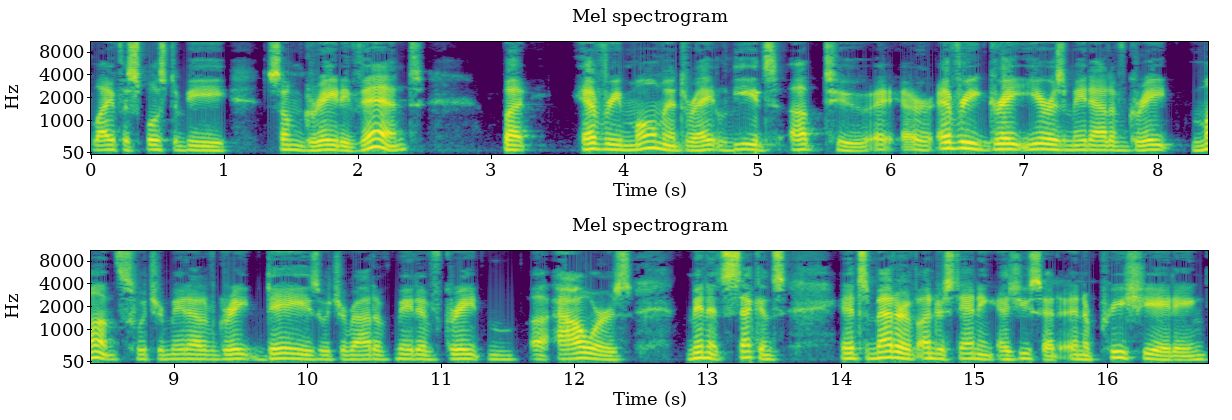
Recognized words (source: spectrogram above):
life is supposed to be some great event, but every moment right leads up to or every great year is made out of great months which are made out of great days which are out of made of great uh, hours minutes seconds and it's a matter of understanding as you said and appreciating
